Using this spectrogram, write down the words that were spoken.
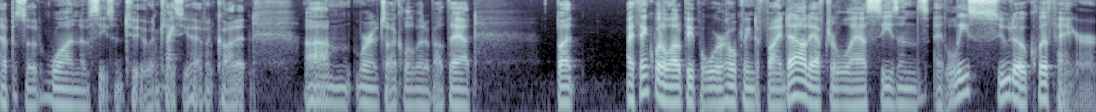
episode one of season two, in case you haven't caught it, um, we're going to talk a little bit about that. But I think what a lot of people were hoping to find out after last season's at least pseudo cliffhanger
